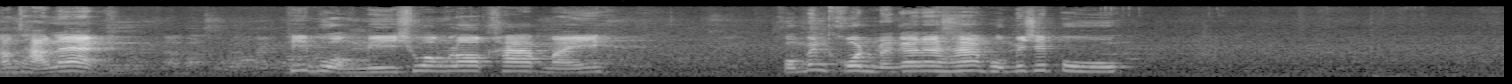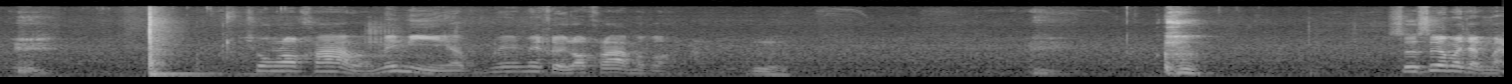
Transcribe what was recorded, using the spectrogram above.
คำถามแรก พี่บ่วงมีช่วงลอกคราบไหม ผมเป็นคนเหมือนกันนะฮะ ผมไม่ใช่ปู ช่วงลอกคราบเหรอะไม่มีครับ ไม่ไม่เคยลอกคราบมาก่อน อืม ซื้อเสื้อมาจากไหน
